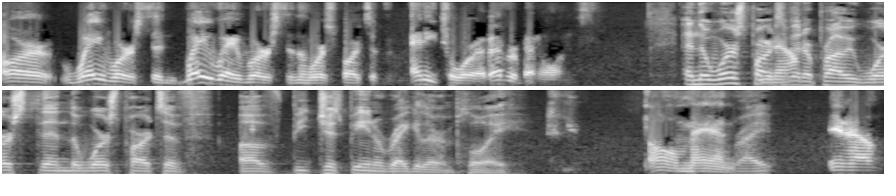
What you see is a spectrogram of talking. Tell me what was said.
are way worse than way way worse than the worst parts of any tour I've ever been on. and the worst parts You know? of it are probably worse than the worst parts of of be, just being a regular employee, Oh man, right? you know,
